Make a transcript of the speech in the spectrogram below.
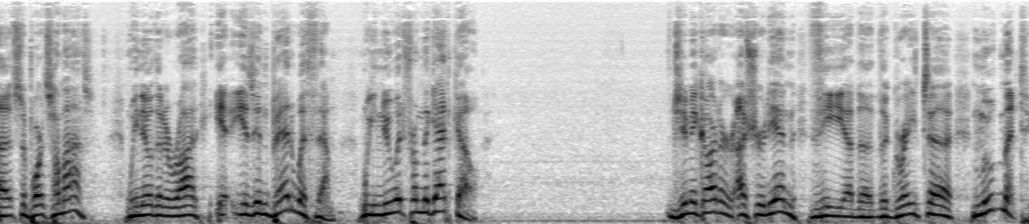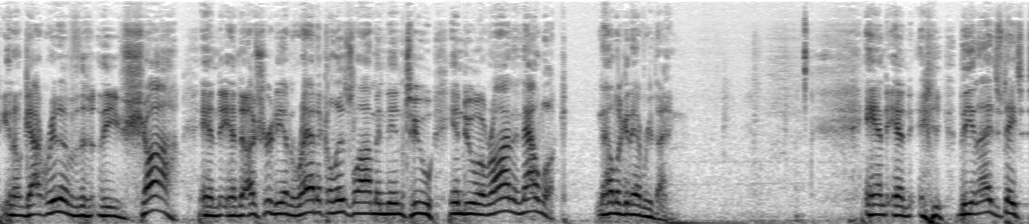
uh, supports Hamas. We know that Iran is in bed with them. We knew it from the get go. Jimmy Carter ushered in the uh, the the great uh, movement. You know, got rid of the, the Shah and, and ushered in radical Islam and into into Iran. And now look, now look at everything. And and the United States.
